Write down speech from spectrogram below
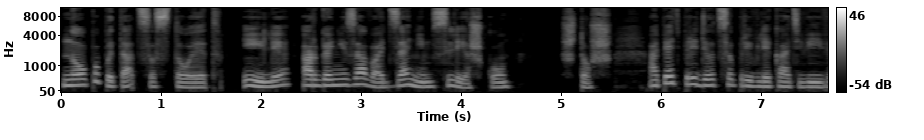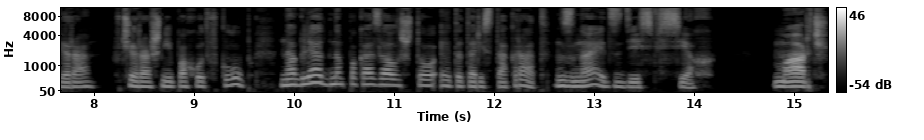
но попытаться стоит. Или организовать за ним слежку. Что ж, опять придется привлекать Вивера. Вчерашний поход в клуб наглядно показал, что этот аристократ знает здесь всех. «Марч,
